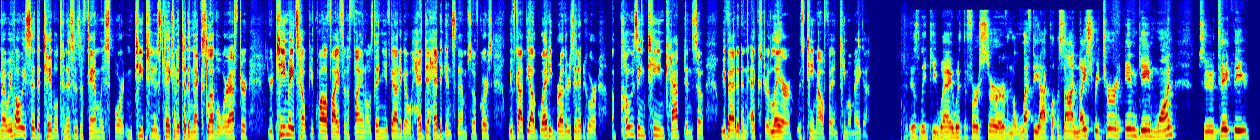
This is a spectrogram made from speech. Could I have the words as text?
No, we've always said that table tennis is a family sport, and T2's taken it to the next level where after your teammates help you qualify for the finals, then you've got to go head to head against them. So, of course, we've got the Alguetti brothers in it who are opposing team captains. So, we've added an extra layer with Team Alpha and Team Omega. It is Li Kewei with the first serve and the lefty Aklapassan. Nice return in game one to take the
